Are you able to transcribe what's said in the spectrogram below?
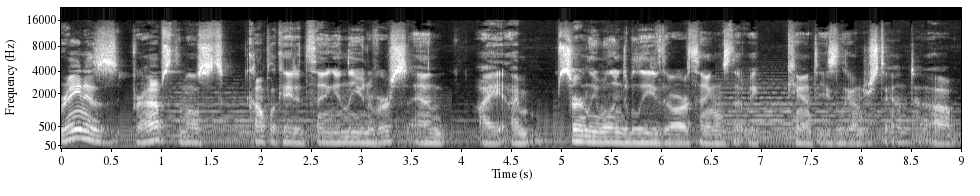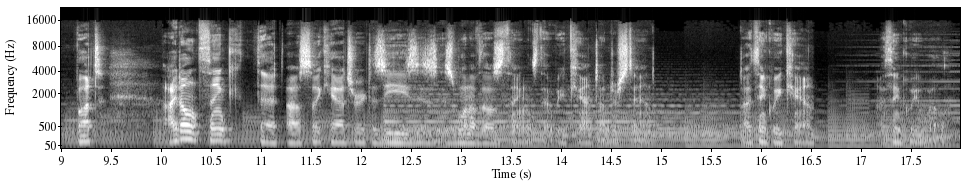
Brain is perhaps the most complicated thing in the universe, and I, am certainly willing to believe there are things that we can't easily understand. Uh, but I don't think that a psychiatric disease is, is one of those things that we can't understand. I think we can. I think we will.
